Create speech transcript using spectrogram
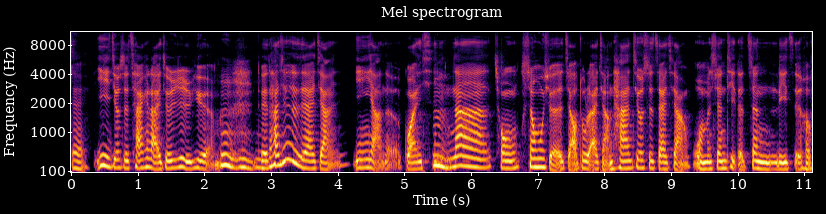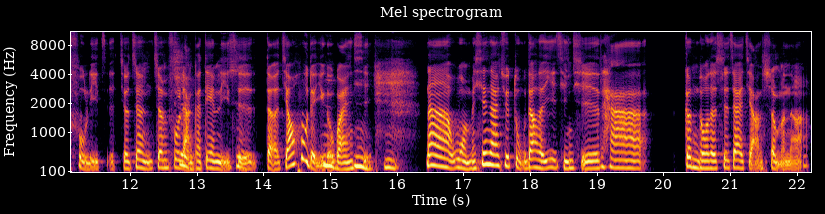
对，易就是拆开来就日月嘛。嗯嗯，嗯对，他就是在讲阴阳的关系。嗯、那从生物学的角度来讲，他就是在讲我们身体的正离子和负离子，就正正负两个电离子的交互的一个关系。嗯。那我们现在去读到的易经，其实它更多的是在讲什么呢？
